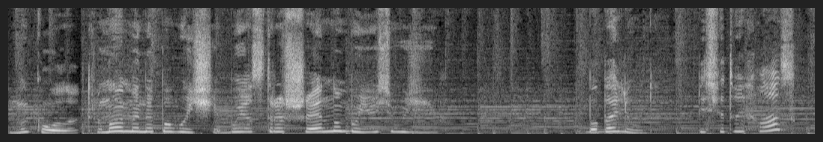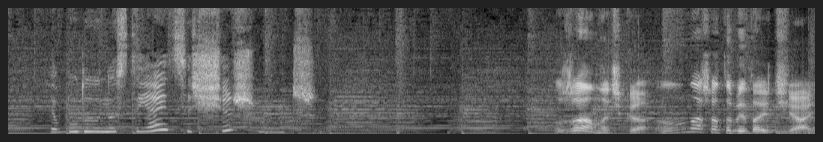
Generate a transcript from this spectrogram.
Микола, тримай мене повище, бо я страшенно боюсь Бабалюда, після твоїх ласк я буду яйця ще швидше. Жанночка, нащо тобі той чай?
